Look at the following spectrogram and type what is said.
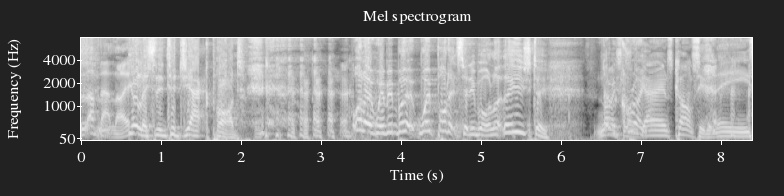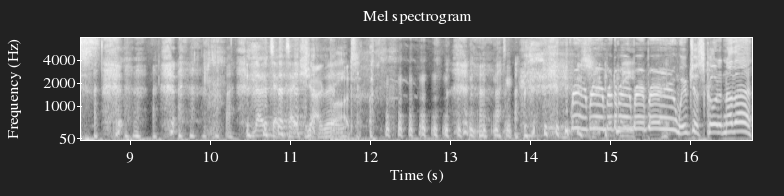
love that life. You're listening to Jack Pod. Why don't women wear, wear bonnets anymore like they used to? Nice long gowns, can't see the knees. No temptation for. Jackpot. We've just scored another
